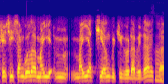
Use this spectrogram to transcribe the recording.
Prez izango da maiatzian mai gutxi gora bera eta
